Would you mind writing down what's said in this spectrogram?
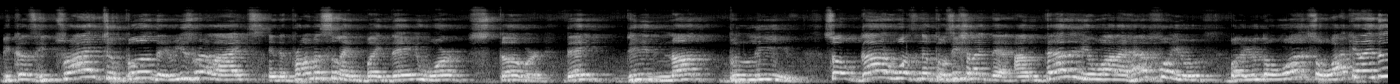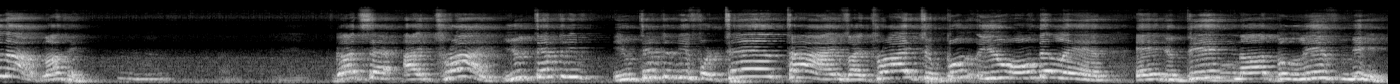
because he tried to put the Israelites in the promised land, but they were stubborn. They did not believe. So God was in a position like that. I'm telling you what I have for you, but you don't want, so what can I do now? Nothing. God said, I tried. You tempted me, you tempted me for 10 times. I tried to put you on the land, and you did not believe me.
